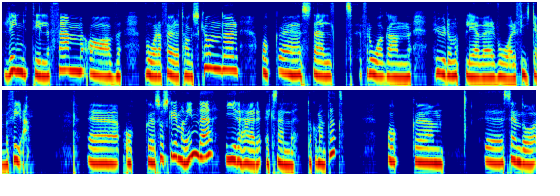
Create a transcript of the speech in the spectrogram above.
ringt till fem av våra företagskunder och eh, ställt frågan hur de upplever vår fikabuffé. Eh, och så skrev man in det i det här Excel-dokumentet. Och ehm, eh, sen då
